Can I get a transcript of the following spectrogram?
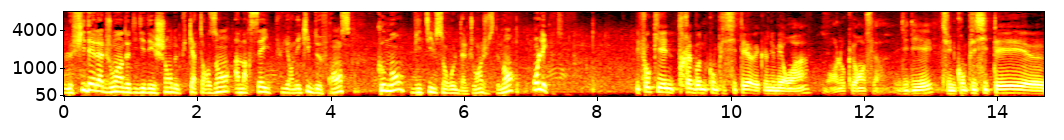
le fidèle adjoint de Didier Deschamps depuis 14 ans à Marseille puis en équipe de France. Comment vit-il son rôle d'adjoint justement On l'écoute. Il faut qu'il y ait une très bonne complicité avec le numéro 1, en l'occurrence là, Didier. C'est une complicité euh,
